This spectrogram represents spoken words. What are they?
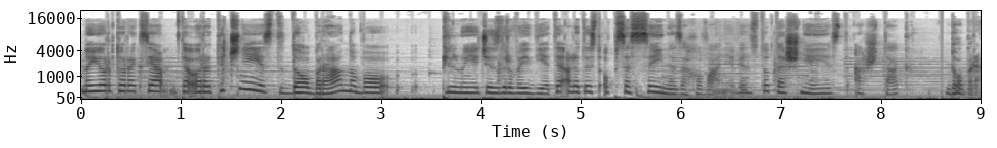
No i ortoreksja teoretycznie jest dobra, no bo pilnujecie zdrowej diety, ale to jest obsesyjne zachowanie, więc to też nie jest aż tak dobre.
